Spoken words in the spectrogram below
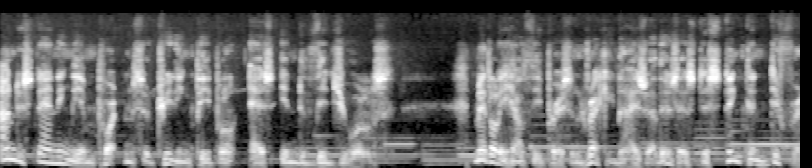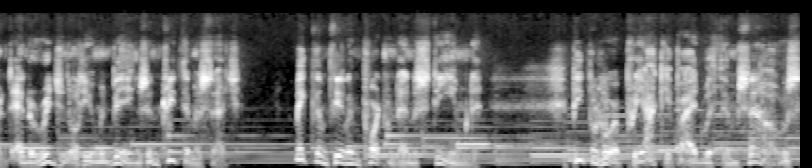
Understanding the importance of treating people as individuals. Mentally healthy persons recognize others as distinct and different and original human beings and treat them as such. Make them feel important and esteemed. People who are preoccupied with themselves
